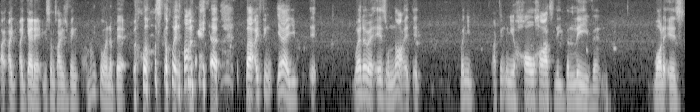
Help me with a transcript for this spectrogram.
I, I, I, get it. Sometimes you think, am I going a bit? What's going on here? But I think, yeah, you it, whether it is or not, it, it when you I think when you wholeheartedly believe in what it is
